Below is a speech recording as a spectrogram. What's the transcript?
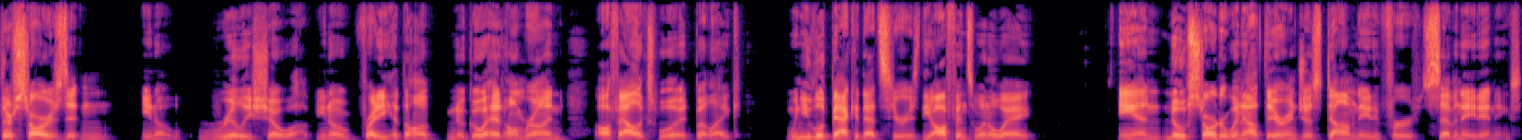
their stars didn't, you know, really show up. You know, Freddie hit the home, you know, go ahead home run off Alex Wood, but like when you look back at that series, the offense went away, and no starter went out there and just dominated for seven, eight innings.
